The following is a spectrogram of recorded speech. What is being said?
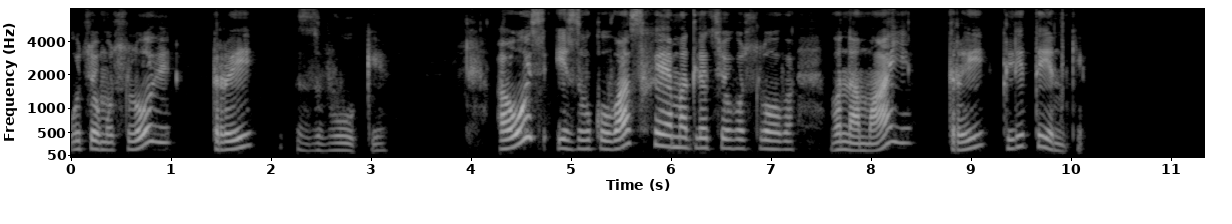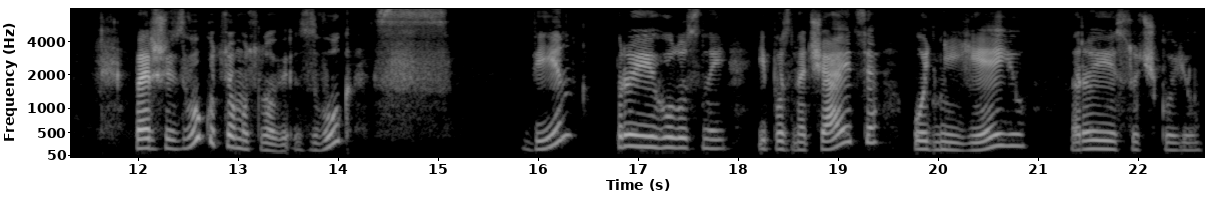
У цьому слові три звуки. А ось і звукова схема для цього слова. Вона має три клітинки. Перший звук у цьому слові звук С. Він приголосний і позначається однією рисочкою.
